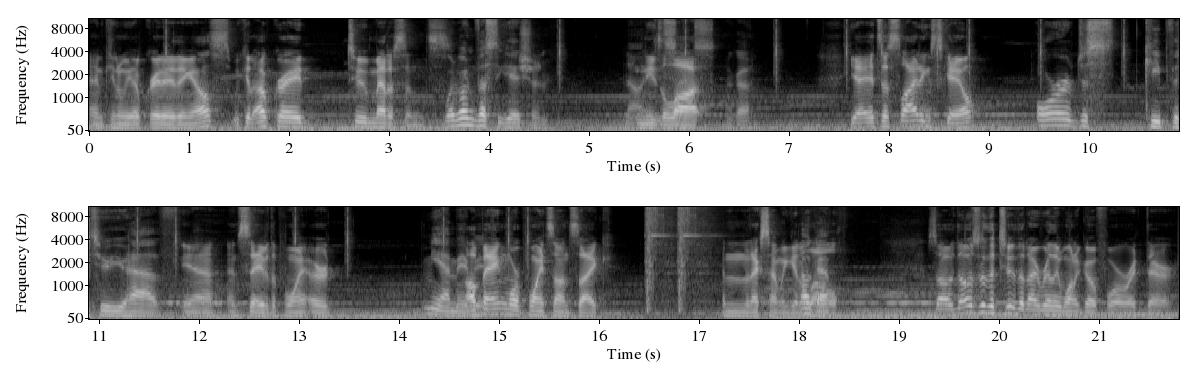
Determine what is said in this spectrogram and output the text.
And can we upgrade anything else? We could upgrade two medicines. What about investigation? No, it Needs a lot. Okay. Yeah, it's a sliding scale. Or just keep the two you have. Yeah, and save the point, or Yeah, maybe. I'll bang more points on psych. And then the next time we get a Okay. level. So those are the two that I really want to go for right there.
